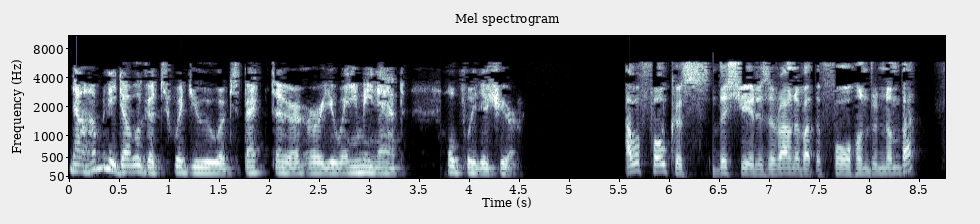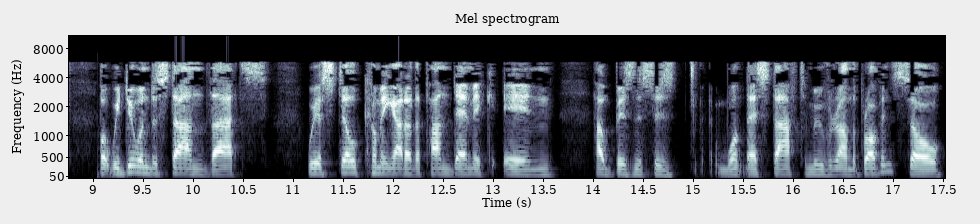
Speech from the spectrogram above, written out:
Now, how many delegates would you expect uh, or are you aiming at hopefully this year? Our focus this year is around about the 400 number, but we do understand that we are still coming out of the pandemic in how businesses want their staff to move around the province. So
